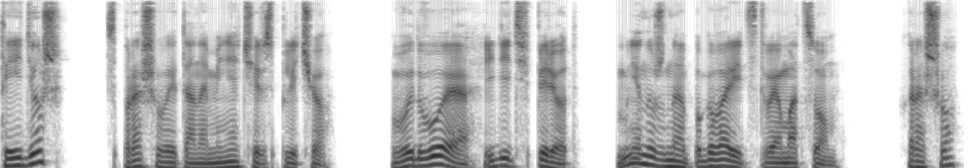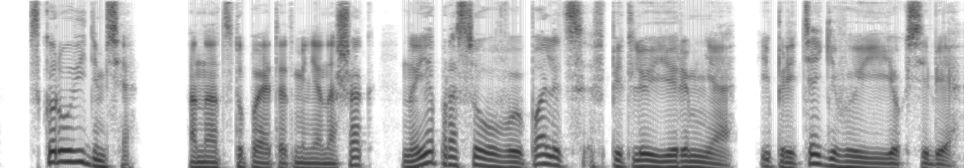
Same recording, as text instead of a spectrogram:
«Ты идешь? спрашивает она меня через плечо. «Вы двое, идите вперед. Мне нужно поговорить с твоим отцом». «Хорошо, скоро увидимся». Она отступает от меня на шаг, но я просовываю палец в петлю ее ремня и притягиваю ее к себе.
